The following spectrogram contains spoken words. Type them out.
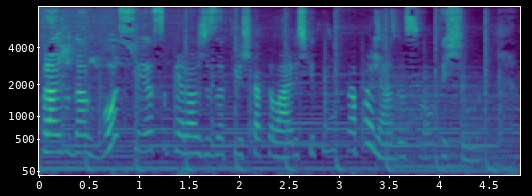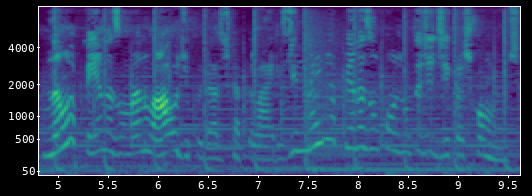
para ajudar você a superar os desafios capilares que têm atrapalhado a sua autoestima não apenas um manual de cuidados capilares e nem apenas um conjunto de dicas comuns.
